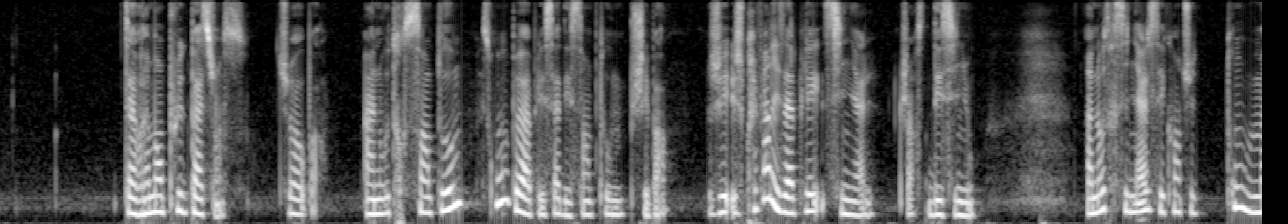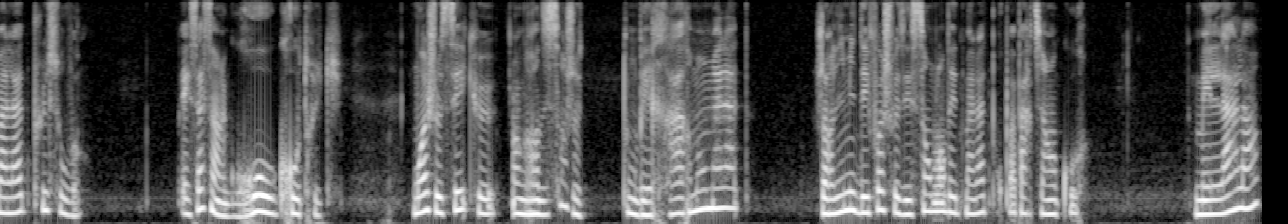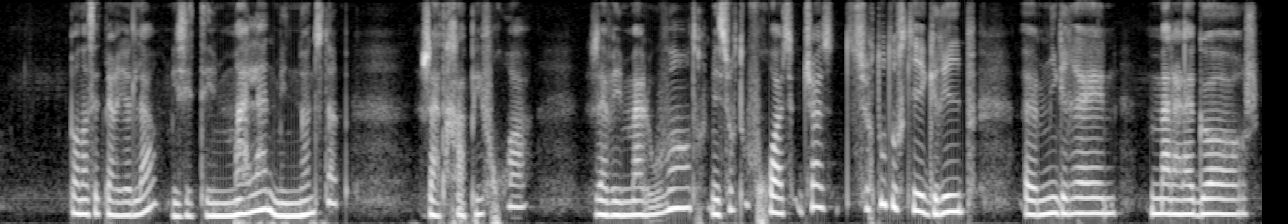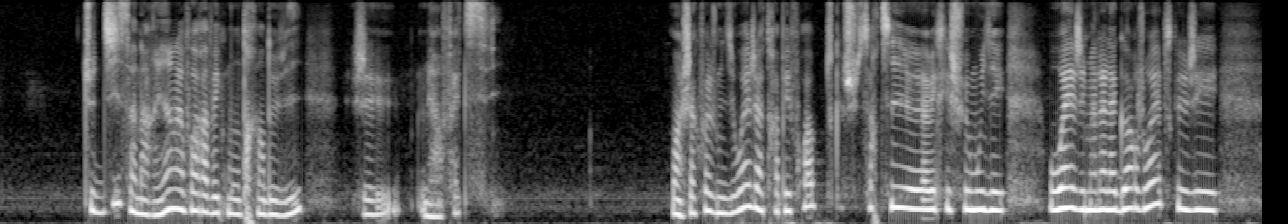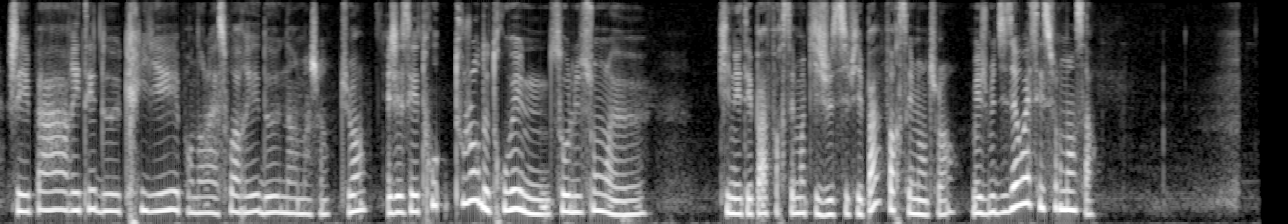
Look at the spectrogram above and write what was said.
t'as vraiment plus de patience. Tu vois ou pas Un autre symptôme, est-ce qu'on peut appeler ça des symptômes? Je sais pas. Je, préfère les appeler signal, genre des signaux. Un autre signal, c'est quand tu tombes malade plus souvent. Et ça, c'est un gros, gros truc. Moi, je sais que en grandissant, je tombais rarement malade. Genre, limite, des fois, je faisais semblant d'être malade pour pas partir en cours. Mais là, là, pendant cette période-là, j'étais malade, mais non-stop. J'attrapais froid, j'avais mal au ventre, mais surtout froid. Tu vois, surtout tout ce qui est grippe, euh, migraine, mal à la gorge. Tu te dis, ça n'a rien à voir avec mon train de vie. Mais en fait, si. Moi, à chaque fois, je me dis, ouais, j'ai attrapé froid parce que je suis sortie euh, avec les cheveux mouillés. Ouais, j'ai mal à la gorge, ouais, parce que j'ai j'ai pas arrêté de crier pendant la soirée de nan machin, tu vois? J'essaie toujours de trouver une solution euh, qui n'était pas forcément, qui justifiait pas forcément, tu vois. Mais je me disais, ouais, c'est sûrement ça.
